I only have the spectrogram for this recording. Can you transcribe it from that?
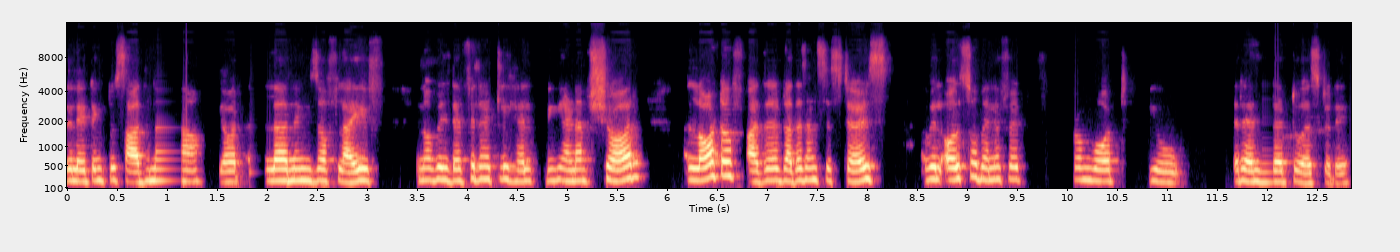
relating to sadhana, your learnings of life, you know, will definitely help me, and I'm sure a lot of other brothers and sisters will also benefit from what you rendered to us today.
